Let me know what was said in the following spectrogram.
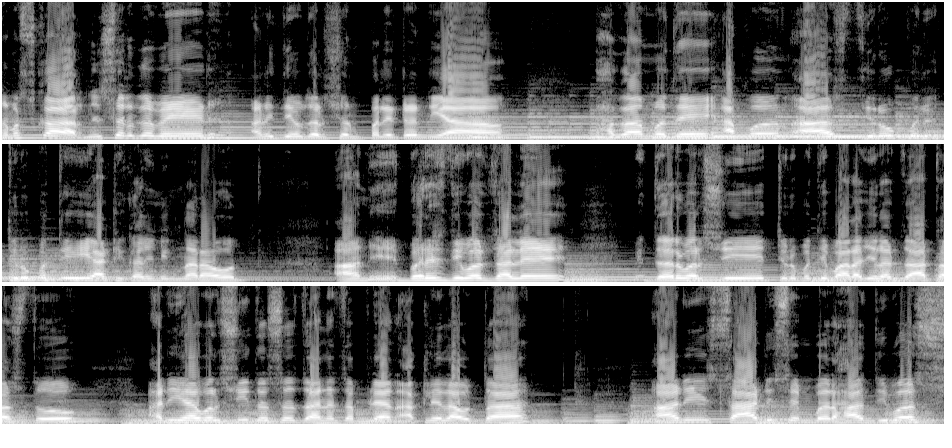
नमस्कार निसर्ग वेड आणि देवदर्शन पर्यटन या भागामध्ये आपण आज तिरुपती तिरुपती या ठिकाणी निघणार आहोत. आणि बरेच दिवस झाले मी दरवर्षी तिरुपती बालाजीला जात असतो. आणि यावर्षी तसं जाण्याचा प्लॅन आखलेला होता. आणि सहा डिसेंबर हा दिवस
